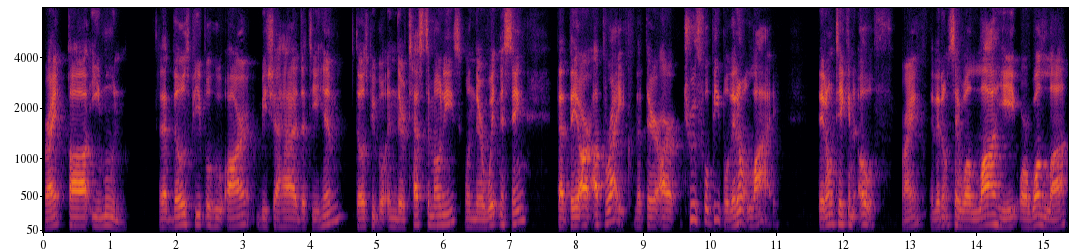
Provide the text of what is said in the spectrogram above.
right? قَائِمُونَ That those people who are بِشَهَادَتِهِمْ those people in their testimonies, when they're witnessing, that they are upright, that they are truthful people. They don't lie they don't take an oath, right? And they don't say wallahi or wallah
